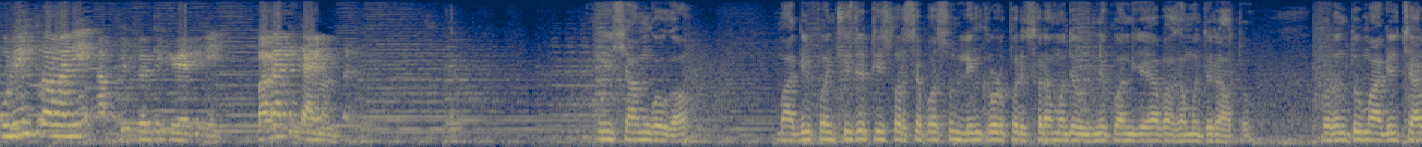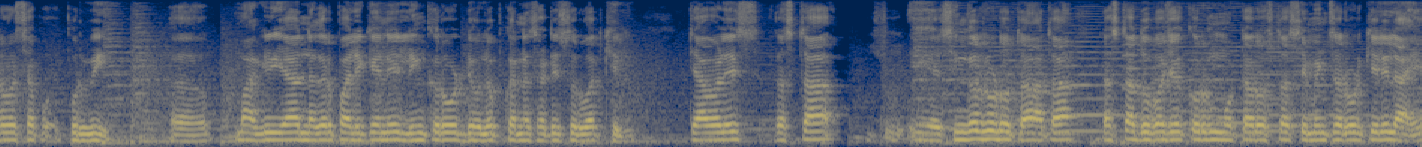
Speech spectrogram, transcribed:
पुढील प्रमाणे आपली प्रतिक्रिया दिली. बघा ते काय म्हणतात. मी श्याम गोगाव. मागील पंचवीस ते तीस वर्षापासून लिंक रोड परिसरामध्ये उजनीकवान या भागामध्ये राहतो. परंतु मागील चार वर्षापूर्वी मागील या नगरपालिकेने लिंक रोड डेव्हलप करण्यासाठी सुरुवात केली. त्यावेळेस रस्ता सिंगल रोड होता. आता रस्ता दुभाजक करून मोठा रस्ता सिमेंटचा रोड केलेला आहे.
